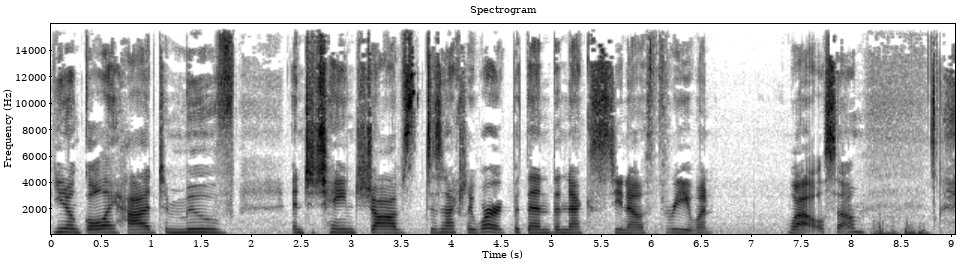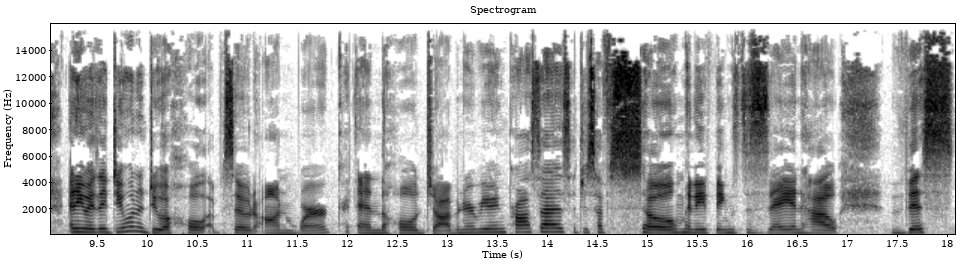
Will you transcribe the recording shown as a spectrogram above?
you know goal I had to move and to change jobs doesn't actually work but then the next you know three went well so anyways I do want to do a whole episode on work and the whole job interviewing process I just have so many things to say and how this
